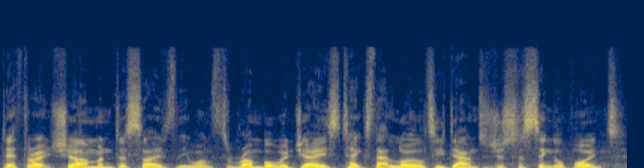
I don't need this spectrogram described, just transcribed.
Deathrite Shaman decides that he wants to rumble with Jace, takes that loyalty down to just a single point.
